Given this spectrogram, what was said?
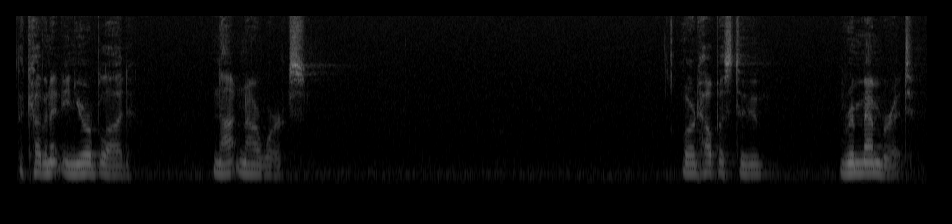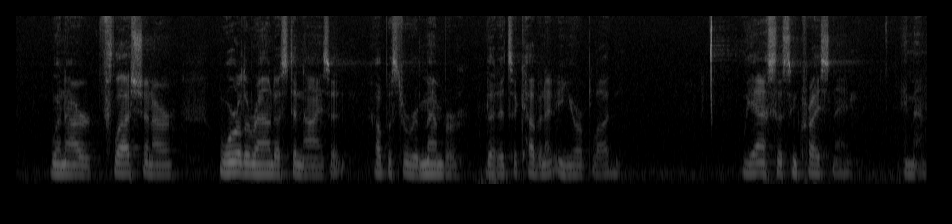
the covenant in your blood, not in our works. Lord, help us to remember it when our flesh and our world around us denies it. Help us to remember that it's a covenant in your blood. We ask this in Christ's name. Amen.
